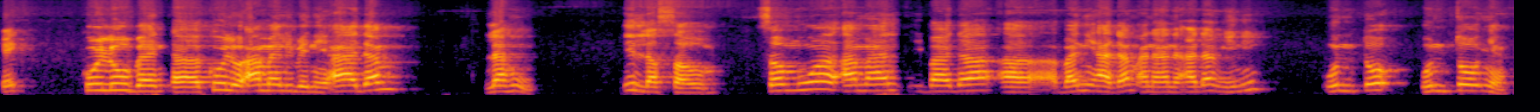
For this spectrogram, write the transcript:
Okay. Kulu ben, uh, kulu amali bani Adam lahu illa saum. Semua amal ibadah uh, Bani Adam, anak-anak Adam ini untuk untuknya.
